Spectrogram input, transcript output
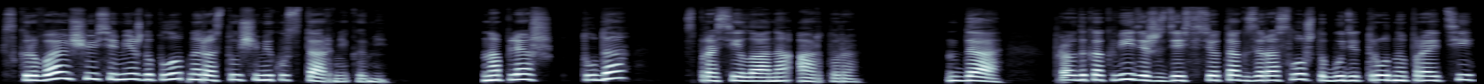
скрывающуюся между плотно растущими кустарниками. «На пляж туда?» — спросила она Артура. «Да, правда, как видишь, здесь всё так заросло, что будет трудно пройти,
